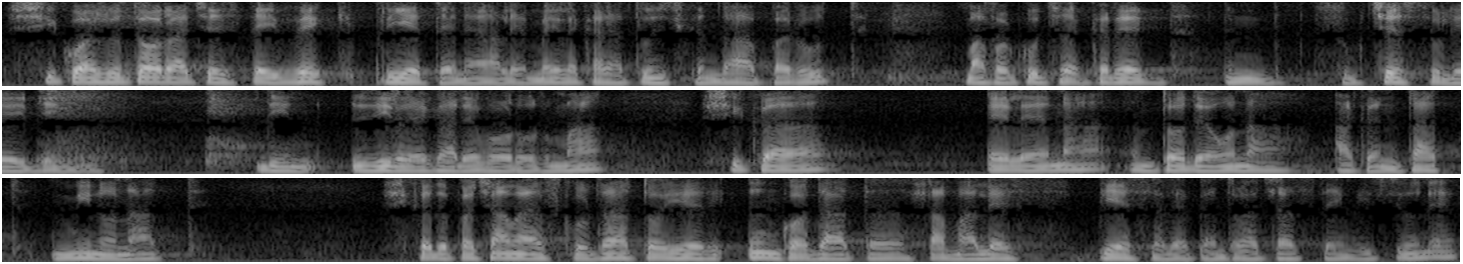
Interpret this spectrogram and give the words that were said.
Și cu ajutorul acestei vechi prietene ale mele, care atunci când a apărut, m-a făcut să cred în succesul ei din, din zilele care vor urma și că Elena întotdeauna a cântat minunat și că după ce am mai ascultat-o ieri încă o dată și am ales piesele pentru această emisiune,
